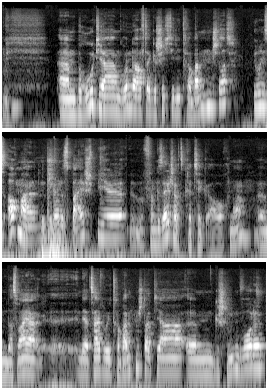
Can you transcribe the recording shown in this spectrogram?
Mhm. Ähm, beruht ja im Grunde auf der Geschichte Die Trabantenstadt. Übrigens auch mal ein schönes Beispiel von Gesellschaftskritik auch. Ne? Ähm, das war ja äh, in der Zeit, wo die Trabantenstadt ja ähm, geschrieben wurde.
